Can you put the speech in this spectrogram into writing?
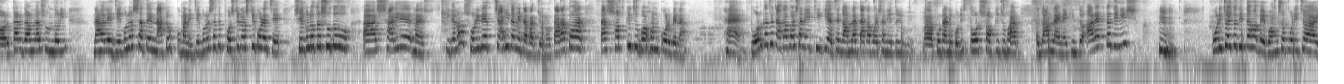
দরকার গামলা সুন্দরী। না হলে যেগুলোর সাথে নাটক মানে যেগুলোর সাথে ফষ্টি নষ্টি করেছে, সেগুলো তো শুধু শারীরে মানে কী যেন, শরীরের চাহিদা মেটাবার জন্য। তারা তো আর তার সব কিছু বহন করবে না। হ্যাঁ তোর কাছে টাকা পয়সা নেই ঠিকই আছে গামলার টাকা পয়সা নিয়ে তুই ফোটানি করিস তোর সব কিছু ভার গামলায় নেয় কিন্তু আর একটা জিনিস হুম হুম, পরিচয় তো দিতে হবে বংশ পরিচয়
